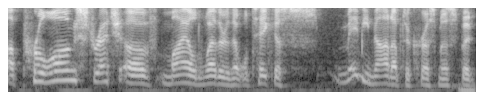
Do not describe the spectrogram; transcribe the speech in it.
a prolonged stretch of mild weather that will take us maybe not up to Christmas, but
